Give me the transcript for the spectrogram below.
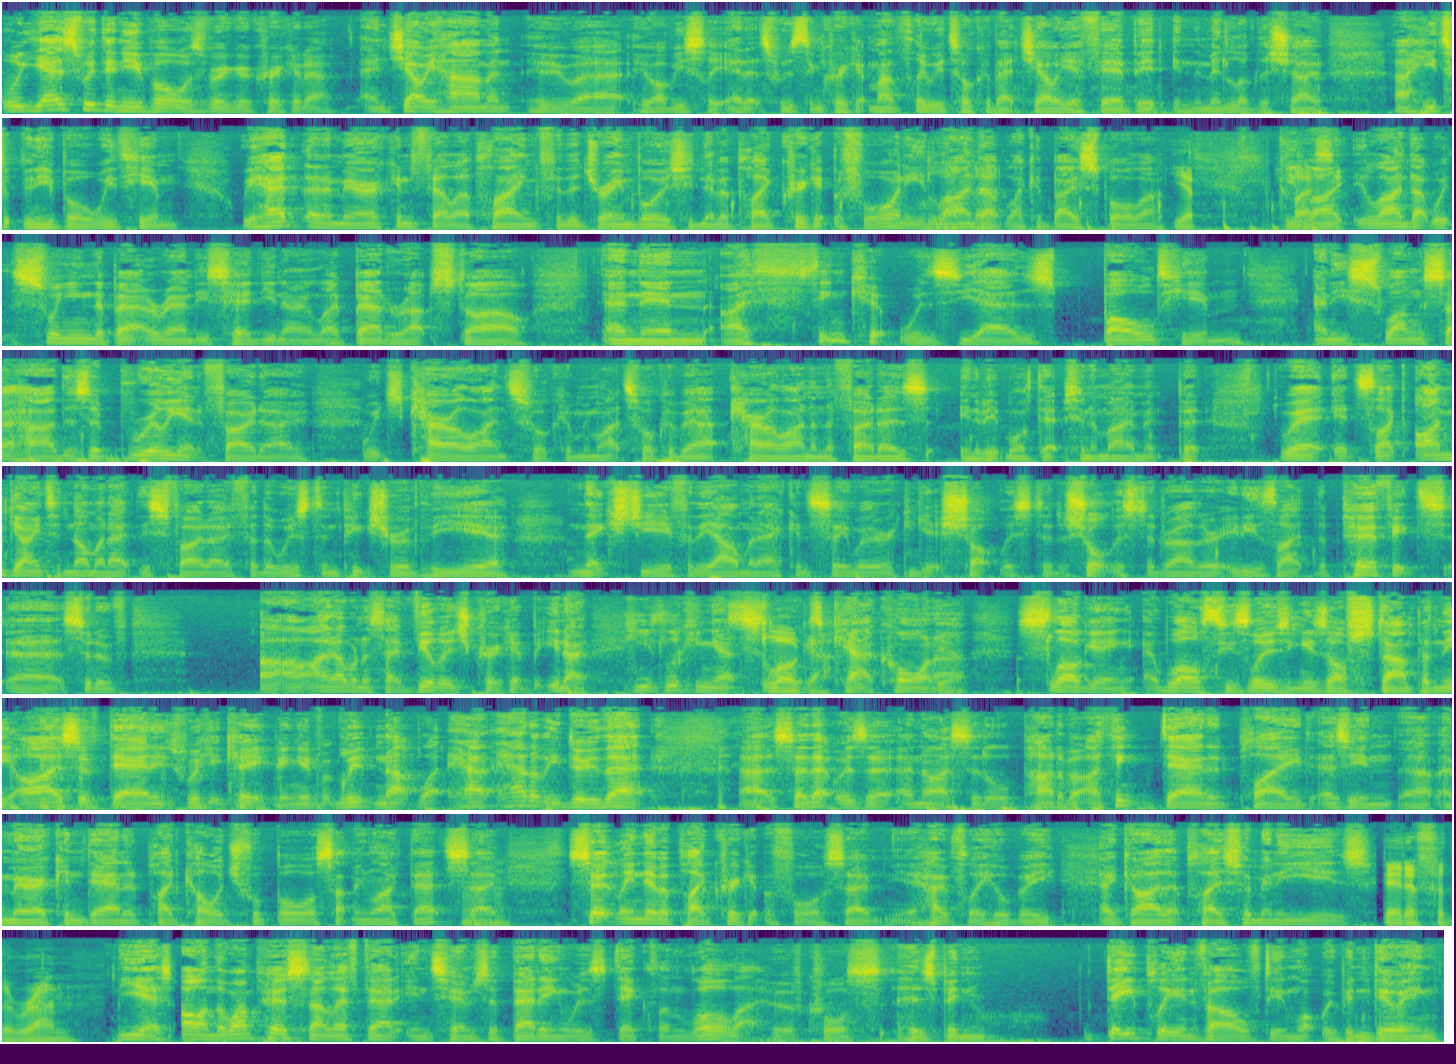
Well, Yaz with the new ball was a very good cricketer, and Joey Harman, who uh, who obviously edits Wisden Cricket Monthly, we talk about Joey a fair bit in the middle of the show. Uh, he took the new ball with him. We had an American fella playing for the Dream Boys who'd never played cricket before, and he Love lined that. up like a baseballer. Yep, he, li- he, lined up with swinging the bat around his head, you know, like batter up style. And then I think it was Yaz bowled him and he swung so hard. There's a brilliant photo which Caroline took, and we might talk about Caroline and the photos in a bit more depth in a moment, but where it's like, I'm going to nominate this photo for the Wisden Picture of the Year next year for the Almanac and see whether it can get shortlisted, shortlisted rather. It is like the perfect uh, sort of I don't want to say village cricket, but you know, he's looking at Slogger. cow corner, yeah. slogging whilst he's losing his off stump, and the eyes of Dan, his wicket keeping, have lit up like, how, how did he do that? Uh, so that was a, a, nice little part of it. I think Dan had played, as in uh, American Dan had played college football or something like that. So mm-hmm. certainly never played cricket before. So yeah, hopefully he'll be a guy that plays for many years. Better for the run. Yes. Oh, and the one person I left out in terms of batting was Declan Lawler, who of course has been deeply involved in what we've been doing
